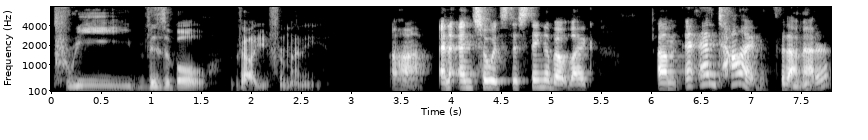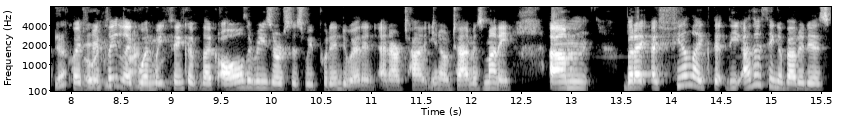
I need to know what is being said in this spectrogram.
pre-visible value for money. Uh-huh. And and so it's this thing about like um, and, and time for that Mhm. matter. Yeah. Quite Oh, frankly, like when we think of like all the resources we put into it, and, and our time, you know, time is money. Um, but I, I feel like that the other thing about it is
